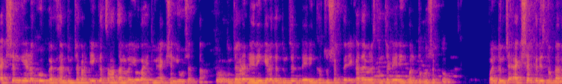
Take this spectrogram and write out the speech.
ॲक्शन घेणं खूप गरजेचं आणि तुमच्याकडे एकच हा चांगला योग आहे तुम्ही ॲक्शन घेऊ शकता. तुमच्याकडे डेअरिंग केलं तर तुमचं डेअरिंग खचू शकतं. एखाद्या वेळेस तुमचं डेअरिंग पण तुटू शकतो. पण तुमचे ॲक्शन कधीच तुटणार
